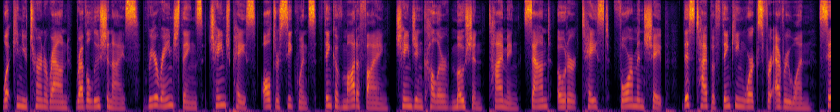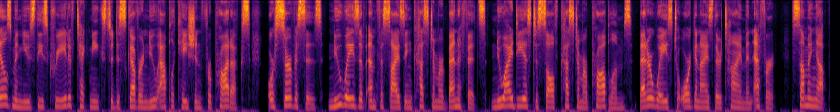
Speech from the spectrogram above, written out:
What can you turn around, revolutionize, rearrange things, change pace, alter sequence, think of modifying, changing color, motion, timing, sound, odor, taste, form and shape. This type of thinking works for everyone. Salesmen use these creative techniques to discover new application for products or services, new ways of emphasizing customer benefits, new ideas to solve customer problems, better ways to organize their time and effort. Summing up,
